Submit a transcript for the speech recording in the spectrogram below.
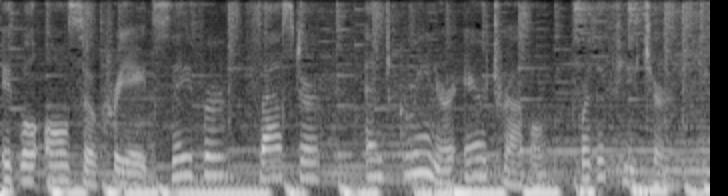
it will also create safer, faster, and greener air travel for the future.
